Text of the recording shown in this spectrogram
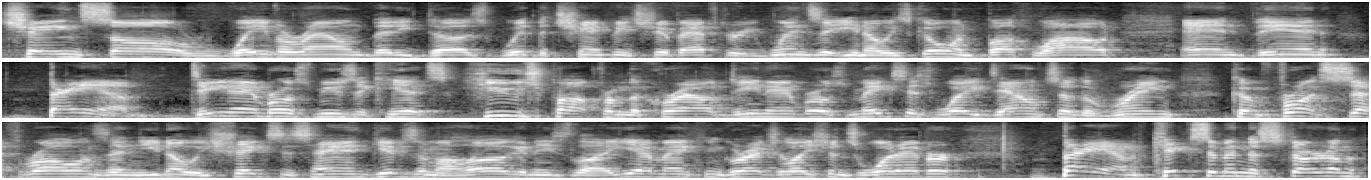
chainsaw wave around that he does with the championship after he wins it. You know, he's going buck wild, and then Bam! Dean Ambrose music hits. Huge pop from the crowd. Dean Ambrose makes his way down to the ring, confronts Seth Rollins, and, you know, he shakes his hand, gives him a hug, and he's like, yeah, man, congratulations, whatever. Bam! Kicks him in the sternum.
